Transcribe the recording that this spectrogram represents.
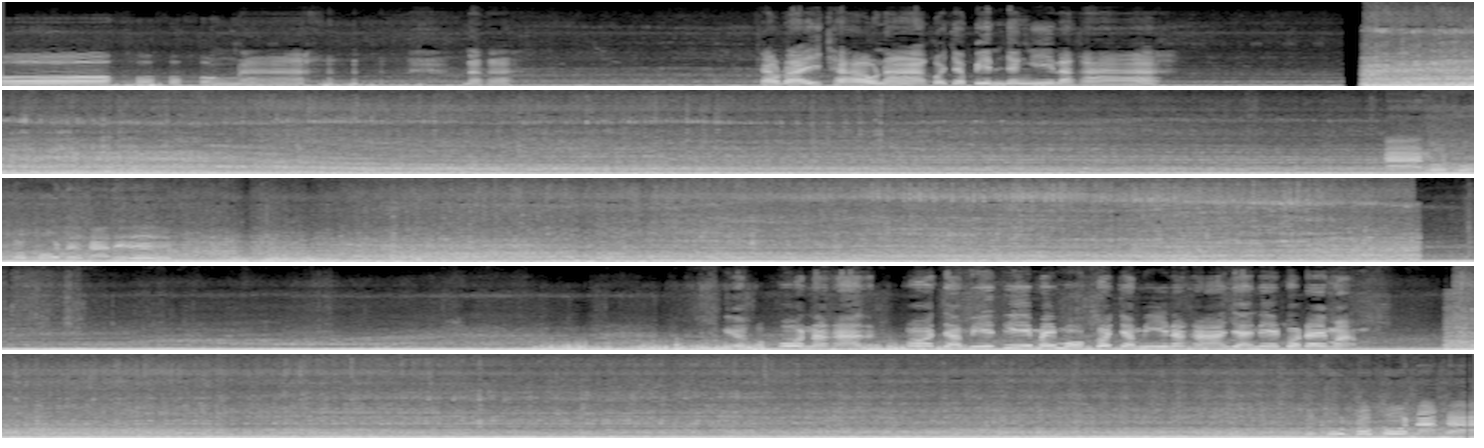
งนานะคะชาวไร่ชาวนาก็จะเป็นอย่างนี้ละค่ะรถปลูกข้าวโพด เด้อค่ะเด้อเกี่ยวข้าวโพดนะคะ ก็จะมีที่ไม่หมดก็จะมีนะคะ ยายเน่ก็ได้มา พูดข้าวโพดนะคะ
